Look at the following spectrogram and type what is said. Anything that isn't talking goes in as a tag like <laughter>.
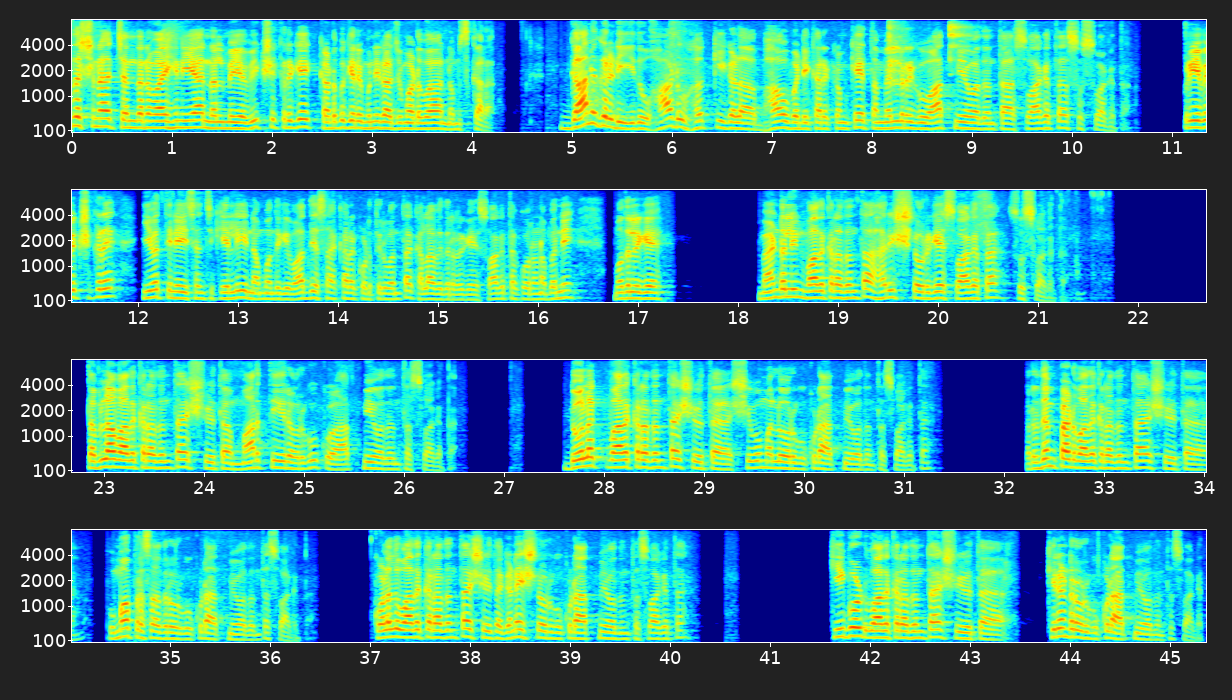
ದೂರದರ್ಶನ ಚಂದನ ವಾಹಿನಿಯ ನಲ್ಮೆಯ ವೀಕ್ಷಕರಿಗೆ ಕಡಬಗೆರೆ ಮುನಿರಾಜು ಮಾಡುವ ನಮಸ್ಕಾರ. ಗಾನಗರಡಿ, ಇದು ಹಾಡು ಹಕ್ಕಿಗಳ ಭಾವಬಂಡಿ ಕಾರ್ಯಕ್ರಮಕ್ಕೆ ತಮ್ಮೆಲ್ಲರಿಗೂ ಆತ್ಮೀಯವಾದಂಥ ಸ್ವಾಗತ, ಸುಸ್ವಾಗತ. ಪ್ರಿಯ ವೀಕ್ಷಕರೇ, ಇವತ್ತಿನ ಈ ಸಂಚಿಕೆಯಲ್ಲಿ ನಮ್ಮೊಂದಿಗೆ ವಾದ್ಯ ಸಹಕಾರ ಕೊಡ್ತಿರುವಂಥ ಕಲಾವಿದರಿಗೆ ಸ್ವಾಗತ ಕೋರೋಣ ಬನ್ನಿ. ಮೊದಲಿಗೆ ಮ್ಯಾಂಡಲಿನ್ ವಾದಕರಾದಂಥ ಹರೀಶ್ ರವರಿಗೆ ಸ್ವಾಗತ, ಸುಸ್ವಾಗತ. ತಬಲಾ ವಾದಕರಾದಂಥ ಶ್ರೀಯುತ ಮಾರ್ತಿರವ್ರಿಗೂ ಆತ್ಮೀಯವಾದಂಥ ಸ್ವಾಗತ. ಡೋಲಕ್ ವಾದಕರಾದಂಥ ಶ್ರೀಯುತ ಶಿವಮಲ್ಲು ಅವ್ರಿಗೂ ಕೂಡ ಆತ್ಮೀಯವಾದಂಥ ಸ್ವಾಗತ. ಪ್ಯಾಡ್ ವಾದಕರಾದಂಥ ಶ್ರೀಯುತ ಉಮಾಪ್ರಸಾದ್ರವ್ರಿಗೂ ಕೂಡ ಆತ್ಮೀಯವಾದಂಥ ಸ್ವಾಗತ. ಕೊಳಲು ವಾದಕರಾದಂಥ ಶ್ರೀಯುತ ಗಣೇಶ್ರವ್ರಿಗೂ ಕೂಡ ಆತ್ಮೀಯವಾದಂಥ ಸ್ವಾಗತ. ಕೀಬೋರ್ಡ್ ವಾದಕರಾದಂಥ ಶ್ರೀಯುತ ಕಿರಣ್ರವ್ರಿಗೂ ಕೂಡ ಆತ್ಮೀಯವಾದಂಥ ಸ್ವಾಗತ.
